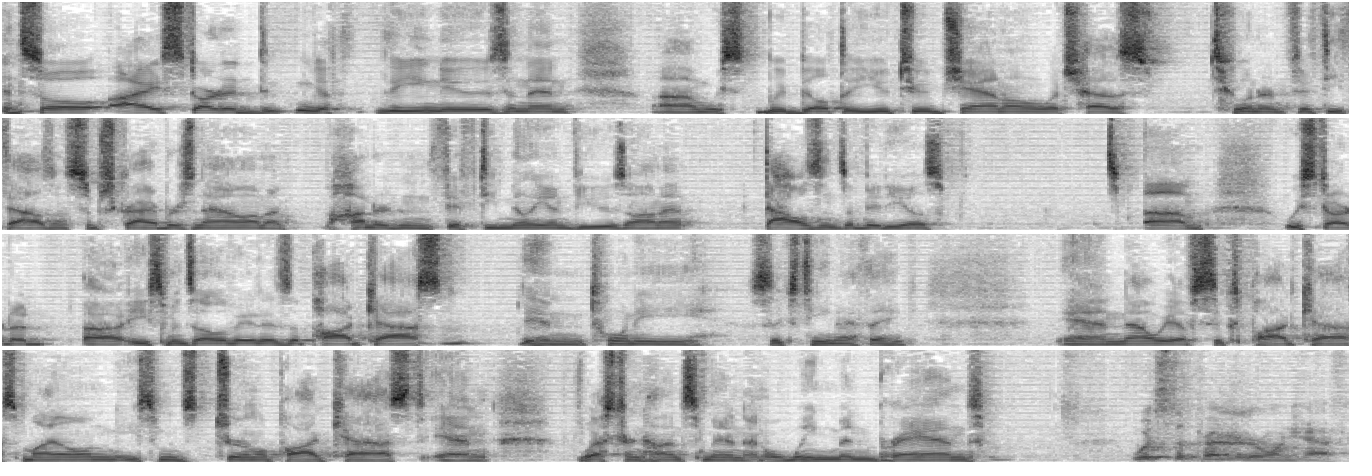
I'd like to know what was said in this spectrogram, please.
And so I started with the news, and then um, we we built a YouTube channel which has 250,000 subscribers now and 150 million views on it, thousands of videos. Um, we started uh, Eastman's Elevated as a podcast in 2016, I think. And now we have six podcasts, my own Eastman's Journal podcast, and Western Huntsman, and a Wingman brand, What's the predator one you have?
